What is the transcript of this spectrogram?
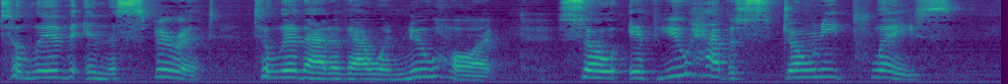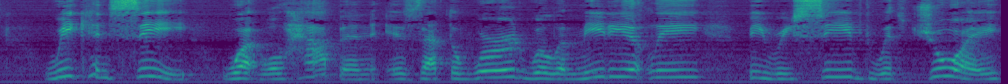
to live in the Spirit, to live out of our new heart. So if you have a stony place, we can see what will happen is that the word will immediately be received with joy,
